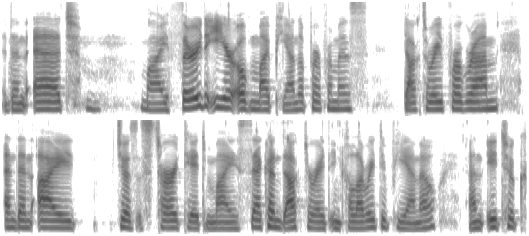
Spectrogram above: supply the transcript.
And then at my third year of my piano performance doctorate program, and then I just started my second doctorate in collaborative piano, and it took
